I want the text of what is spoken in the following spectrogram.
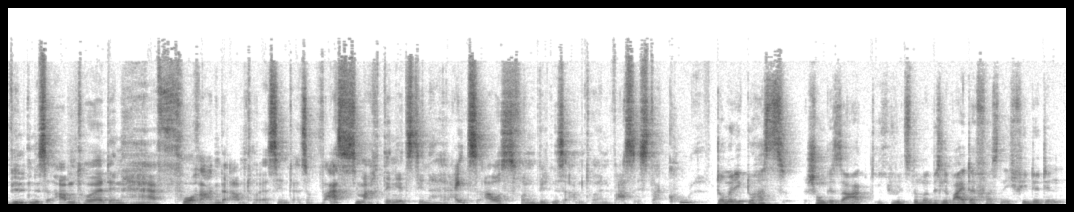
Wildnisabenteuer denn hervorragende Abenteuer sind. Also was macht denn jetzt den Reiz aus von Wildnisabenteuern? Was ist da cool? Dominik, du hast schon gesagt, ich will es nur mal ein bisschen weiterfassen. Ich finde, den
